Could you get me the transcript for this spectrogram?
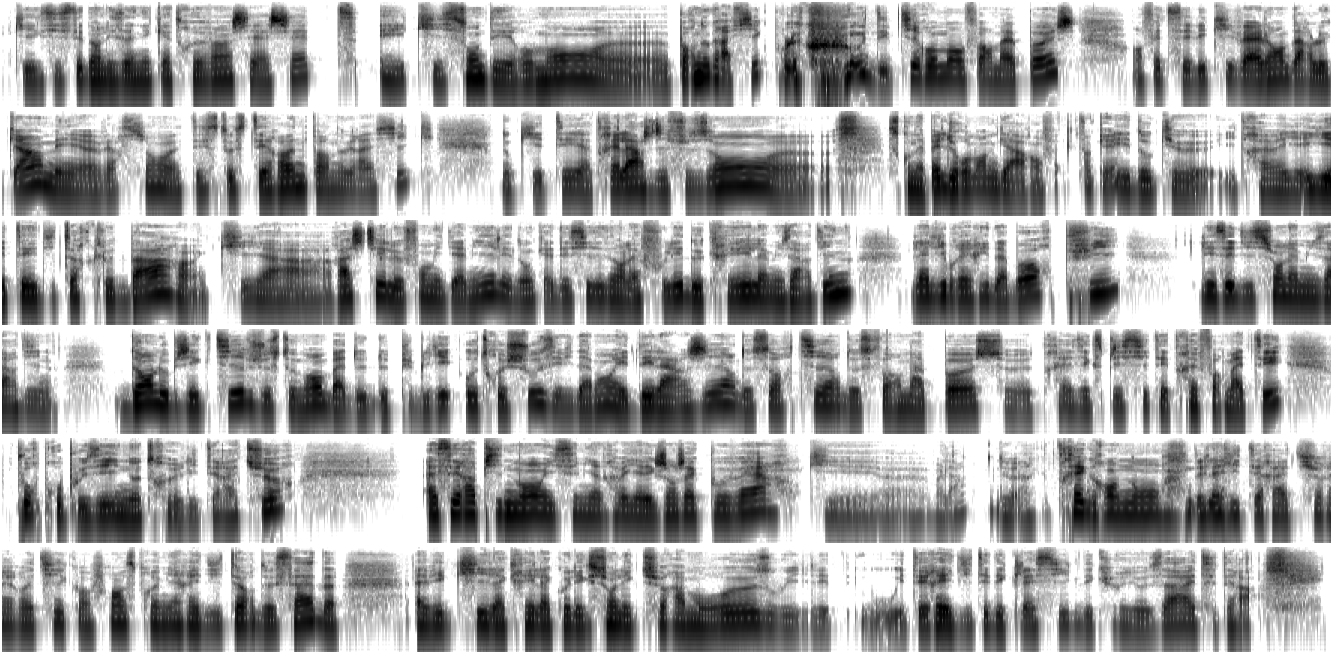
qui existaient dans les années 80 chez Hachette et qui sont des romans euh, pornographiques pour le coup, des petits romans au format poche. En fait, c'est l'équivalent d'Arlequin, mais euh, version euh, testostérone pornographique, donc qui était à très large diffusion, ce qu'on appelle du roman de gare en fait. Et donc, il travaillait, il était éditeur Claude Barre, qui a racheté le fonds Média et donc a décidé dans la foulée de créer la Musardine, la librairie d'abord, puis les éditions La Musardine, dans l'objectif justement bah, de, publier autre chose évidemment et d'élargir, de sortir de ce format poche euh, très explicite et très formaté pour proposer une autre littérature. Assez rapidement, il s'est mis à travailler avec Jean-Jacques Pauvert, qui est euh, voilà, un très grand nom de la littérature érotique en France, premier éditeur de SAD, avec qui il a créé la collection Lecture amoureuse, où, étaient réédités des classiques, des curiosas, etc.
